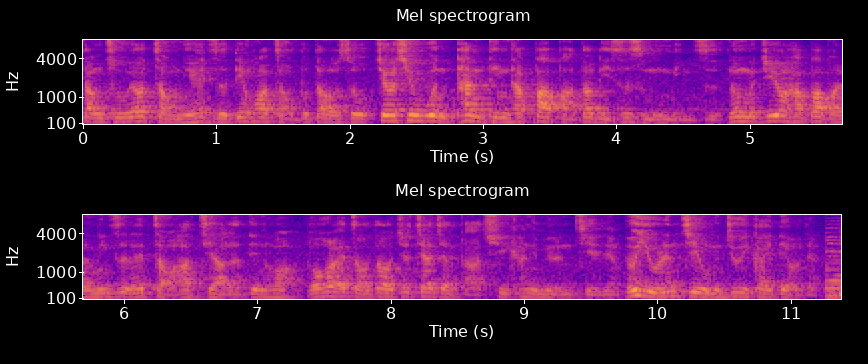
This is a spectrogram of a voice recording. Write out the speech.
当初要找女孩子的电话找不到的时候，就要去问探听她爸爸到底是什么名字，然后我们就用她爸爸的名字来找她家的电话，然后后来找到就假假打去，看有没有人接这样，然后有人接我们就会盖掉这样。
